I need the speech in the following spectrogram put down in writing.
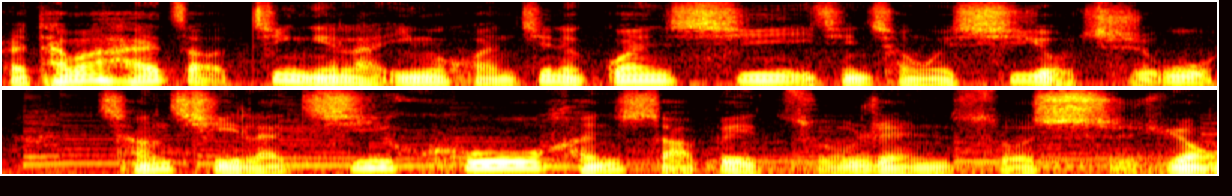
而台湾海藻近年来因为环境的关系，已经成为稀有植物，长期以来几乎很少被族人所使用。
